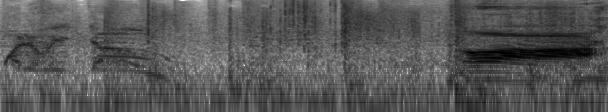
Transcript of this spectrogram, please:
What do we do? Ah!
